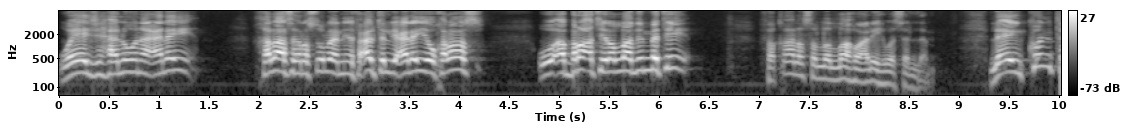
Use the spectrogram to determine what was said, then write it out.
ويجهلون علي. خلاص يا رسول الله يعني فعلت اللي علي وخلاص وأبرأت إلى الله ذمتي. فقال صلى الله عليه وسلم لئن كنت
